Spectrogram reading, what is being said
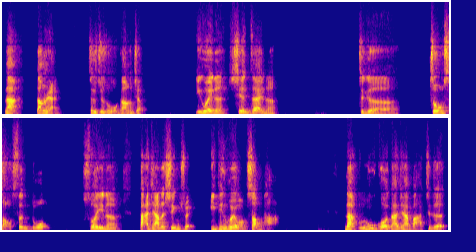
那当然，这个就是我刚刚讲，因为呢，现在呢，这个周少生多，所以呢，大家的薪水。一定会往上爬。那如果大家把这个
